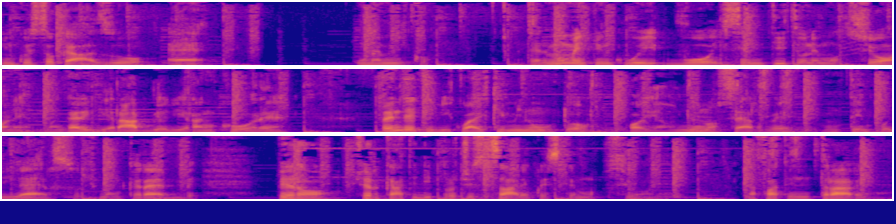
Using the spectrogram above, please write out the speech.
in questo caso è un amico. Cioè, nel momento in cui voi sentite un'emozione, magari di rabbia o di rancore, prendetevi qualche minuto, poi a ognuno serve un tempo diverso, ci mancherebbe, però cercate di processare questa emozione, la fate entrare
